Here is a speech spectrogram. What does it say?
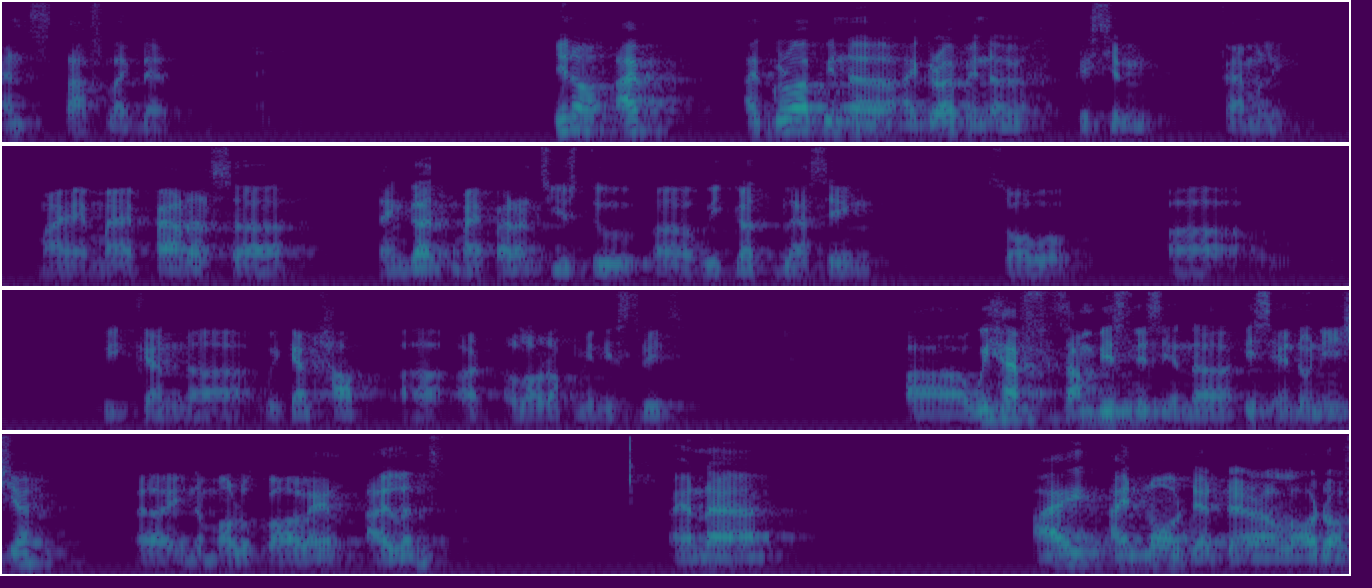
and stuff like that. You know, I I grew up in a I grew up in a Christian family. My my parents, uh, thank God, my parents used to uh, we got blessing, so uh, we can uh, we can help uh, a lot of ministries. we have some business in East Indonesia, in the Maluku Islands, and I, I know that there are a lot of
